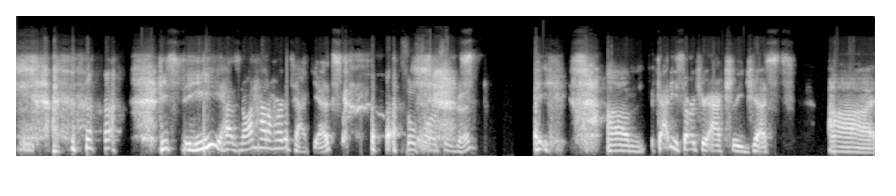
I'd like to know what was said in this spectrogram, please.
he's, he has not had a heart attack yet. so far, so good. um, Thaddeus Archer actually just uh,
